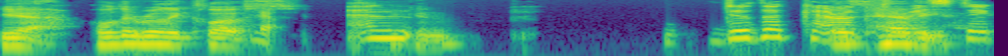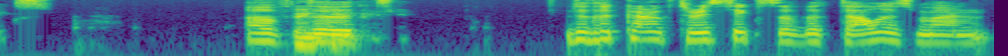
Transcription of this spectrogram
Yeah. Hold it really close. Yeah. You And can. do the characteristics of Thank the you. do the characteristics of the talisman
